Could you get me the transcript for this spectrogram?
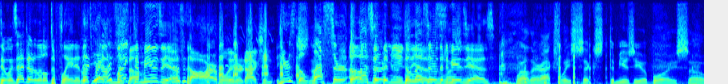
Was that a little deflated? Let's bring Yeah, on this Mike is a- DeMuzio. This is a horrible introduction. Here's the lesser the of lesser, the DeMuzios. the lesser of the DeMuzios. Well, there are actually six DeMuzio boys, so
